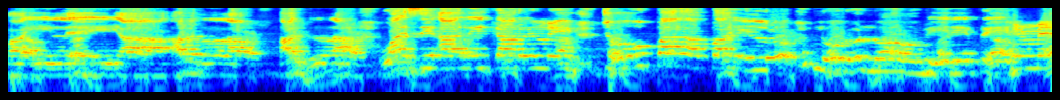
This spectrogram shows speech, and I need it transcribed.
পাইলে আল্লাহ আল্লাহ ওয়াসি আলি কারণে জোপা পাইল নূর নবীর প্রেমে।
